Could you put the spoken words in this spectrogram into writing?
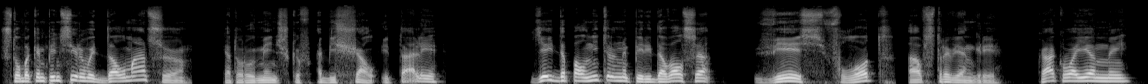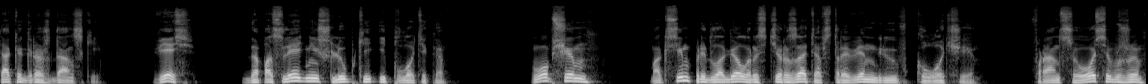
Чтобы компенсировать Далмацию, которую Меньшиков обещал Италии, ей дополнительно передавался весь флот Австро-Венгрии. как военный, так и гражданский. Весь, до последней шлюпки и плотика. В общем, Максим предлагал растерзать Австро-Венгрию в клочья. Франц Иосиф же,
